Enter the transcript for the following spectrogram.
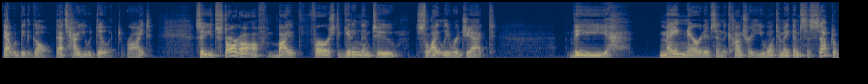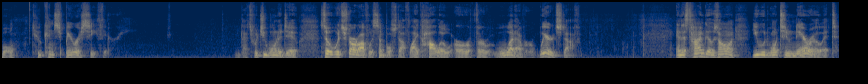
That would be the goal. That's how you would do it, right? So you'd start off by first getting them to slightly reject the main narratives in the country. You want to make them susceptible to conspiracy theory that's what you want to do. So it would start off with simple stuff like hollow earth or whatever, weird stuff. And as time goes on, you would want to narrow it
